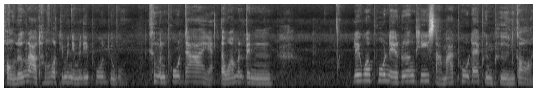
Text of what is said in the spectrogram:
ของเรื่องราวทั้งหมดที่มันยังไม่ได้พูดอยู่ คือมันพูดได้อะแต่ว่ามันเป็นเรียกว่าพูดในเรื่องที่สามารถพูดได้พื้นๆก่อน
